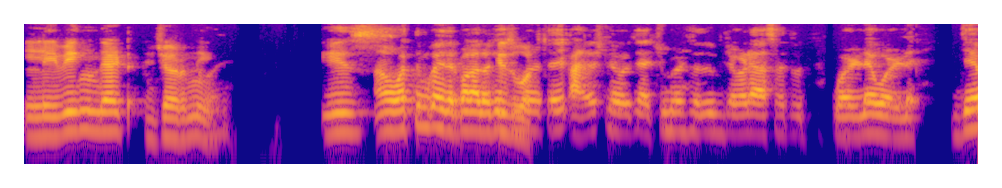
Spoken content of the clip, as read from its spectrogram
living that journey. Is हांव वत तुमकां विचारपाक लागलो की is what? तुमचे एक हायस्ट लेवलचे अचिवमेंट तुमचे कडेन आसात व्हडले व्हडले जे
